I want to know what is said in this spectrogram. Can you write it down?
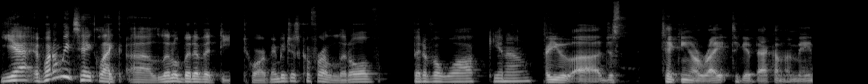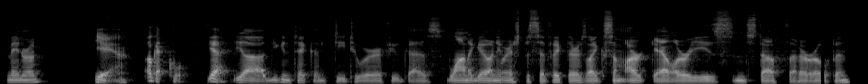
yeah, why don't we take like a little bit of a detour? Maybe just go for a little of, bit of a walk, you know? Are you uh just taking a right to get back on the main main road? Yeah. Okay, cool. Yeah, yeah, you can take a detour if you guys want to go anywhere specific. There's like some art galleries and stuff that are open.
